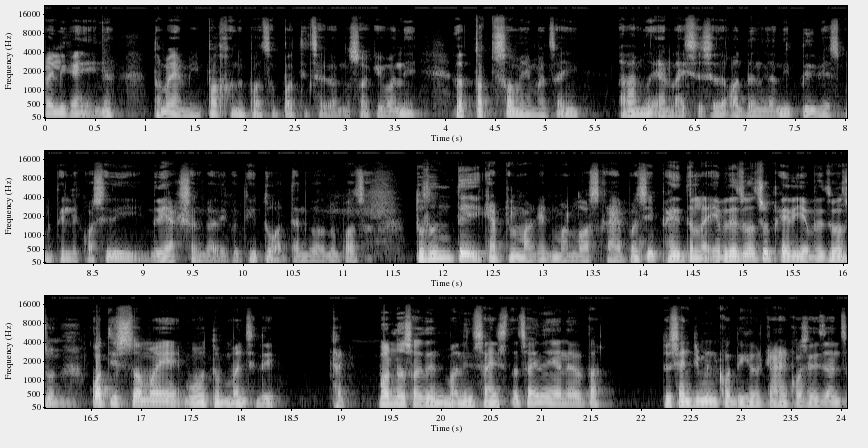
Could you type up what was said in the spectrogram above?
कहिलेकाहीँ होइन तपाईँ हामी पर्खनुपर्छ प्रतीक्षा गर्न सक्यो भने र तत्समयमा चाहिँ राम्रो एनालाइसिस अध्ययन गर्ने प्रिभियसमा त्यसले कसरी रियाक्सन गरेको थियो त्यो अध्ययन गर्नुपर्छ। तुरुन्तै क्यापिटल मार्केटमा लस खाएपछि फेरि त्यसलाई एभरेज गर्छु फेरि एभरेज गर्छु। कति समय हो त्यो मान्छेले ठ्याक बढ्न सक्दैन भन्ने साइन्स त छैन यहाँनिर त। त्यो सेन्टिमेन्ट कतिखेर कहाँ कसरी जान्छ?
